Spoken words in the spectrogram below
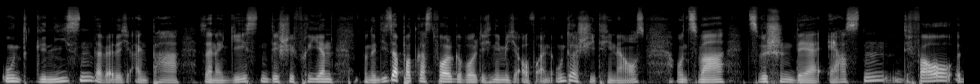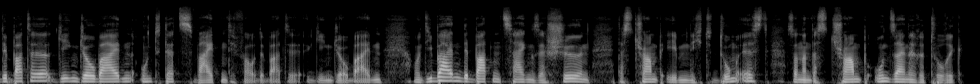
und genießen. Da werde ich ein paar seiner Gesten dechiffrieren. Und in dieser Podcast-Folge wollte ich nämlich auf einen Unterschied hinaus. Und zwar zwischen der ersten TV-Debatte gegen Joe Biden und der zweiten TV-Debatte gegen Joe Biden. Und die beiden Debatten zeigen sehr schön, dass Trump eben nicht dumm ist, sondern dass Trump und seine Rhetorik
